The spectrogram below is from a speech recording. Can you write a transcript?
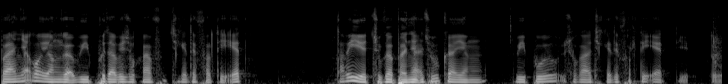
banyak kok yang nggak wibu tapi suka JKT48 tapi ya juga banyak juga yang wibu suka JKT48 gitu.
